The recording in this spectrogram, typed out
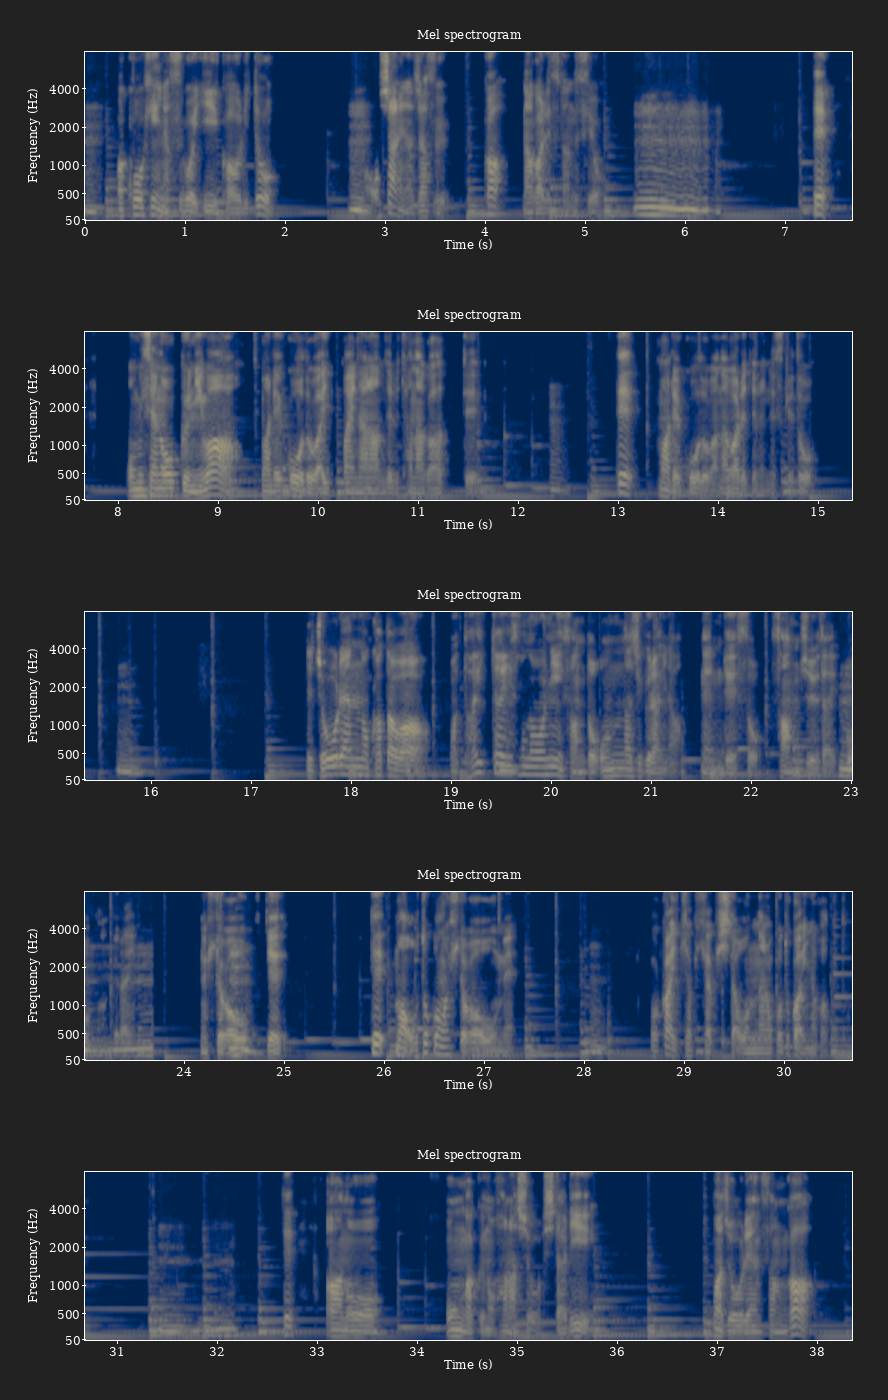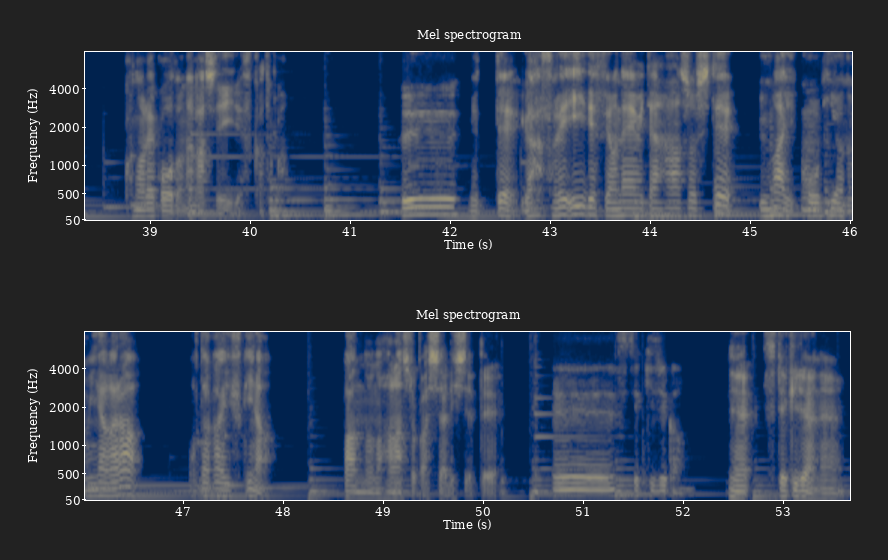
うん。まあ、コーヒーのすごいいい香りと、うん。おしゃれなジャズが流れてたんですよ。うんうんで、お店の奥には、まあ、レコードがいっぱい並んでる棚があって、うん。で、まあ、レコードが流れてるんですけど、うん。で、常連の方は、まあ、大体そのお兄さんと同じぐらいな年齢層、30代後半ぐらいうん。の人が多くて、で、まあ、男の人が多め。うん。若いキャピキャピした女の子とかはいなかった。うん。あの、音楽の話をしたり、まあ、常連さんが、このレコード流していいですかとか。言って、いや、それいいですよね、みたいな話をして、うまいコーヒーを飲みながら、お互い好きなバンドの話とかしたりしてて、へえ、素敵時間。ね、素敵だよね。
